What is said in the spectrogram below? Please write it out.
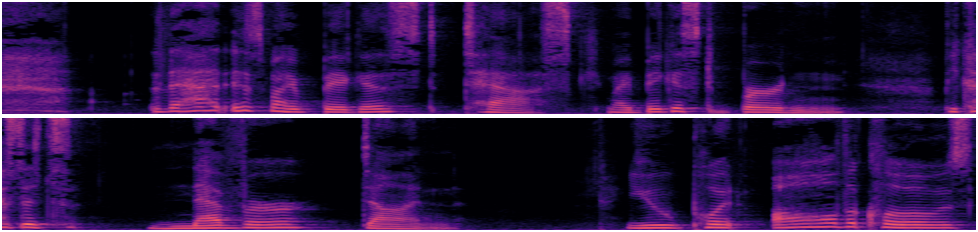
that is my biggest task, my biggest burden, because it's never done. You put all the clothes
